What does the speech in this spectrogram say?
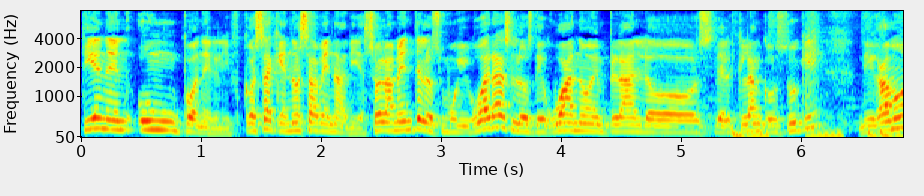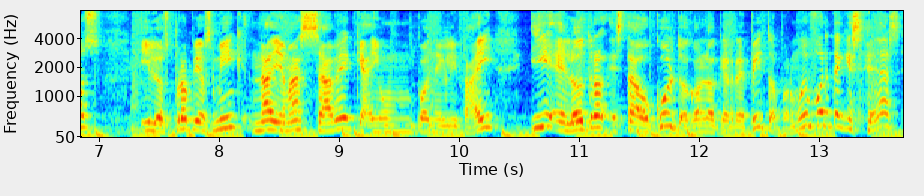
tienen un poneglyph, cosa que no sabe nadie, solamente los Mugiwaras, los de Wano en plan los del clan Kozuki, digamos, y los propios Mink, nadie más sabe que hay un poneglyph ahí, y el otro está oculto, con lo que repito, por muy fuerte que seas,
